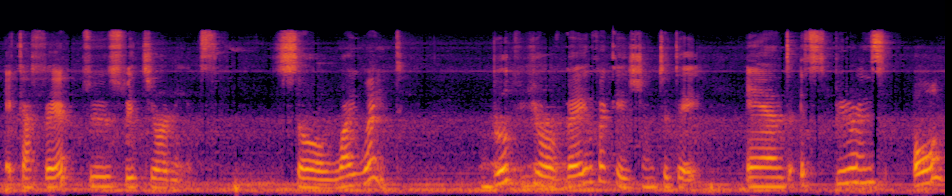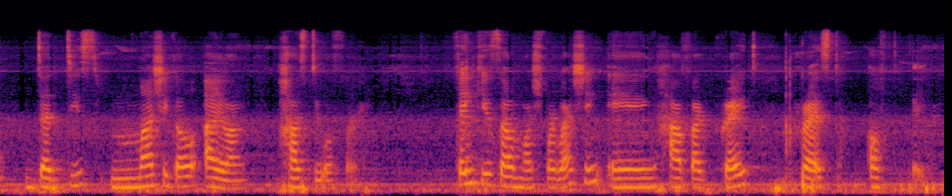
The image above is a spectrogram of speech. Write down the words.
a cafe to suit your needs. So why wait? Book your Bali vacation today and experience all that this magical island has to offer. Thank you so much for watching and have a great rest of the day.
